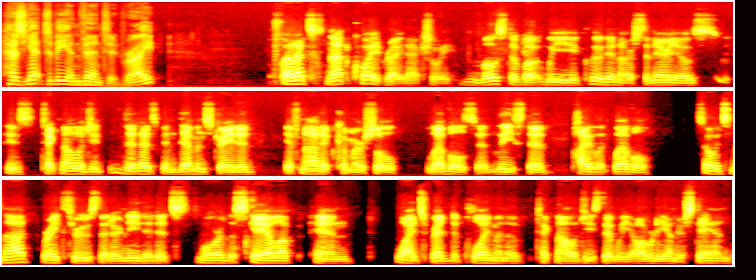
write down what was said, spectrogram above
has yet to be invented, right? Well, that's not quite right, actually. Most of what we include in our scenarios is technology that has been demonstrated, if not at commercial levels, at least at pilot level. So it's not breakthroughs that are needed, it's more the scale up and widespread deployment of technologies that we already understand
